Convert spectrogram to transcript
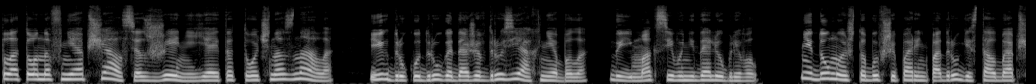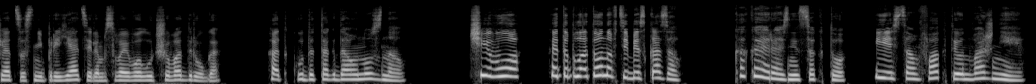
Платонов не общался с Женей, я это точно знала. Их друг у друга даже в друзьях не было, да и Макс его недолюбливал. Не думаю, что бывший парень подруги стал бы общаться с неприятелем своего лучшего друга. Откуда тогда он узнал? «Чего? Это Платонов тебе сказал?» «Какая разница кто? Есть сам факт, и он важнее».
